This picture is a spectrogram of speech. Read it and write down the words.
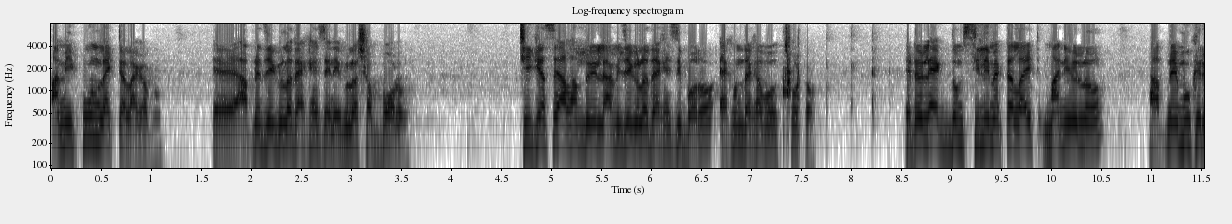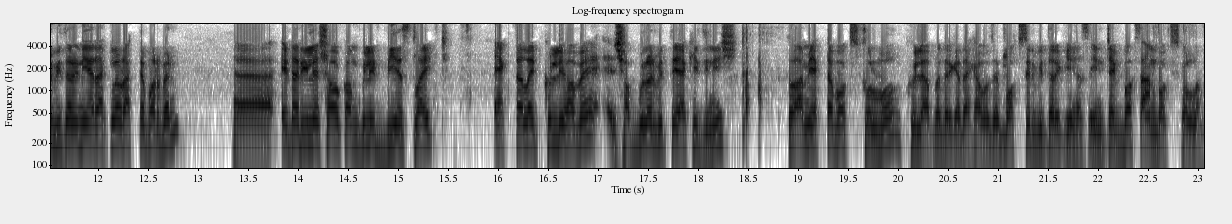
আমি কোন লাইটটা লাগাবো? আপনি যেগুলো দেখাইছেন, এগুলো সব বড়। ঠিক আছে, আলহামদুলিল্লাহ, আমি যেগুলো দেখাইছি বড়, এখন দেখাবো ছোট। এটা হলো একদম সিলিম একটা লাইট মানে হলো আপনি মুখের ভিতরে নিয়ে রাখলেও রাখতে পারবেন। এটা রিলে সহ কমপ্লিট বিএস লাইট একটা লাইট খুললেই হবে, সবগুলোর ভিতরে একই জিনিস। তো আমি একটা বক্স খুলবো, খুলে আপনাদেরকে দেখাবো যে বক্সের ভিতরে কি আছে। ইনটেক বক্স আনবক্স করলাম।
